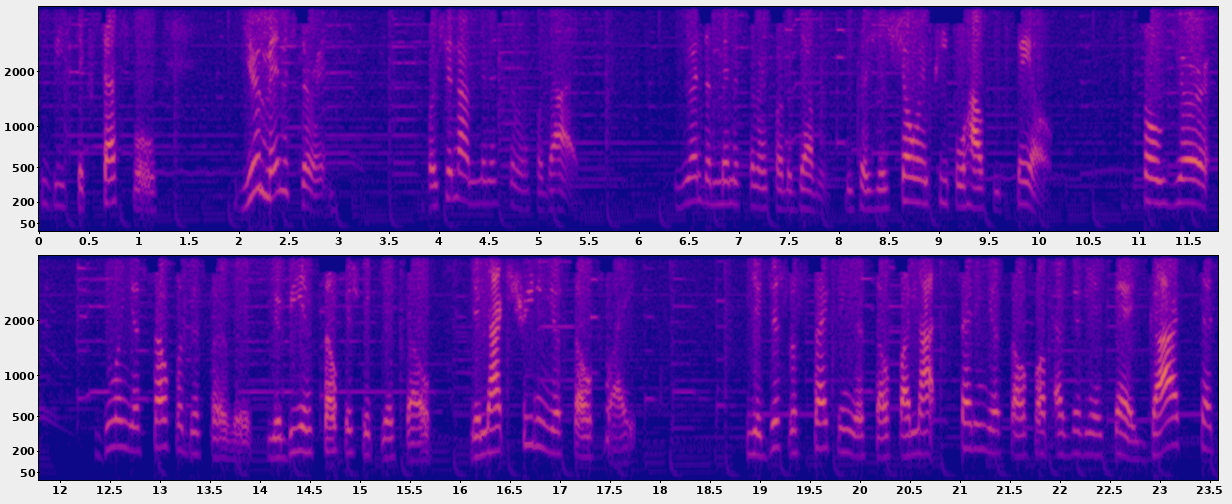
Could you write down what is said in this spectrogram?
to be successful, you're ministering, but you're not ministering for God. You end up ministering for the devil because you're showing people how to fail. So you're doing yourself a disservice. You're being selfish with yourself. You're not treating yourself right you're disrespecting yourself by not setting yourself up, as Vivian said. God sets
